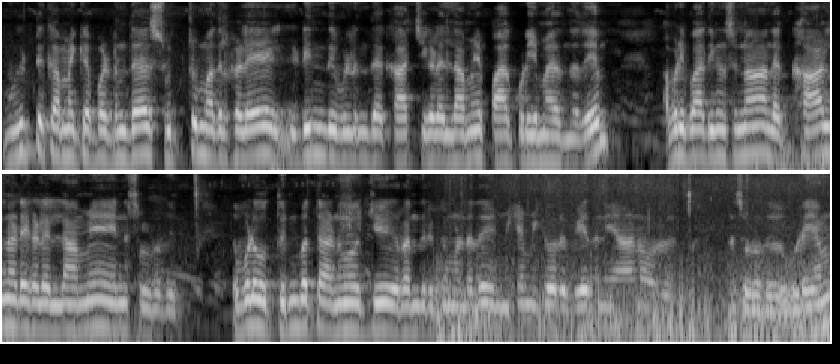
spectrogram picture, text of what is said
வீட்டுக்கு அமைக்கப்பட்டிருந்த சுற்று மதில்களே இடிந்து விழுந்த காட்சிகள் எல்லாமே பார்க்கக்கூடிய மாதிரி இருந்தது. அப்படி பார்த்தீங்கன்னு சொன்னால் அந்த கால்நடைகள் எல்லாமே என்ன சொல்கிறது எவ்வளவு துன்பத்தை அனுபவித்து இறந்திருக்கும்ன்றது மிக மிக ஒரு வேதனையான ஒரு என்ன சொல்கிறது விடயம்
